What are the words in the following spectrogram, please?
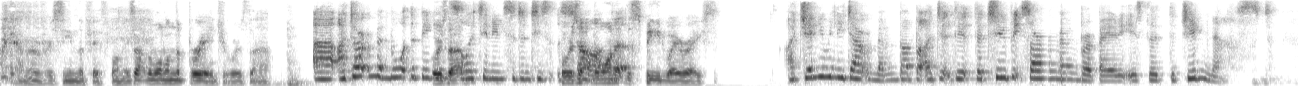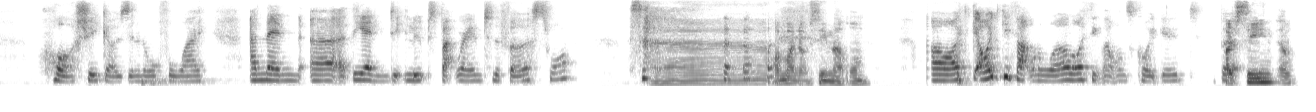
I can't remember if I've seen the fifth one. Is that the one on the bridge, or is that, Uh, I don't remember what the big Or is that- incident is at the or is that the one at the Speedway race? I genuinely don't remember. But I do, the, the two bits I remember about it is the the gymnast. Oh, she goes in an awful way, and then uh, at the end it loops back round to the first one. So, Uh, I might not have seen that one. oh, I'd, I'd give that one a whirl. I think that one's quite good. But I've seen. I'm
